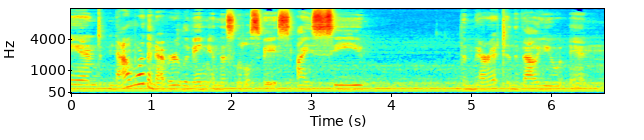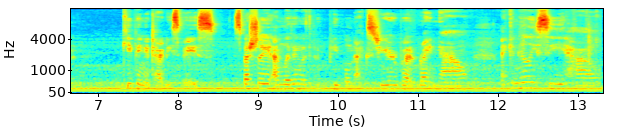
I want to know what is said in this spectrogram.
And now more than ever, living in this little space, I see the merit and the value in keeping a tidy space. Especially, I'm living with people next year, but right now, I can really see how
